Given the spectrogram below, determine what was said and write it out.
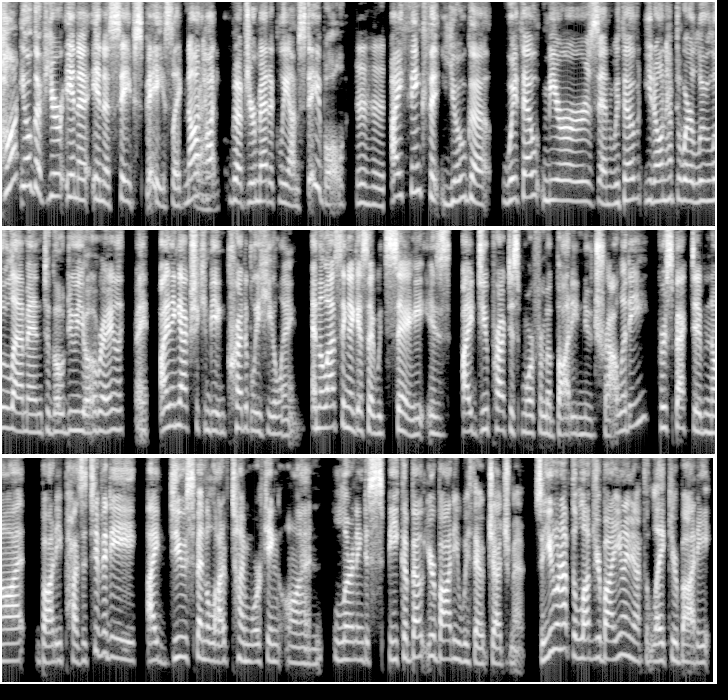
Hot yoga if you're in a, in a safe space, like not right. hot yoga if you're medically unstable. Mm-hmm. I think that yoga without mirrors and without, you don't have to wear Lululemon to go do yoga, right? Like, right? I think actually can be incredibly healing. And the last thing I guess I would say is I do practice more from a body neutrality perspective, not body positivity. I do spend a lot of time working on learning to speak about your body without judgment. So you don't have to love your body. You don't even have to like your body.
